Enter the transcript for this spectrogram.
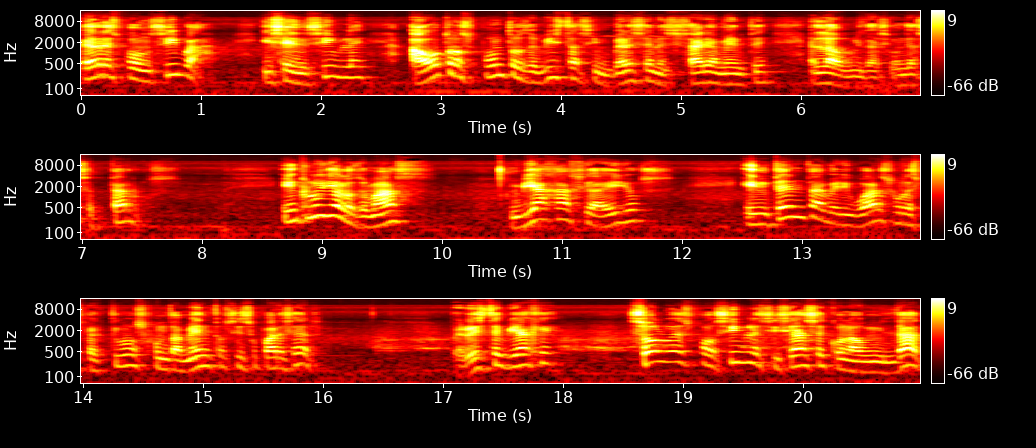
es responsiva y sensible a otros puntos de vista sin verse necesariamente en la obligación de aceptarlos. Incluye a los demás, viaja hacia ellos, intenta averiguar sus respectivos fundamentos y su parecer. Pero este viaje solo es posible si se hace con la humildad,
